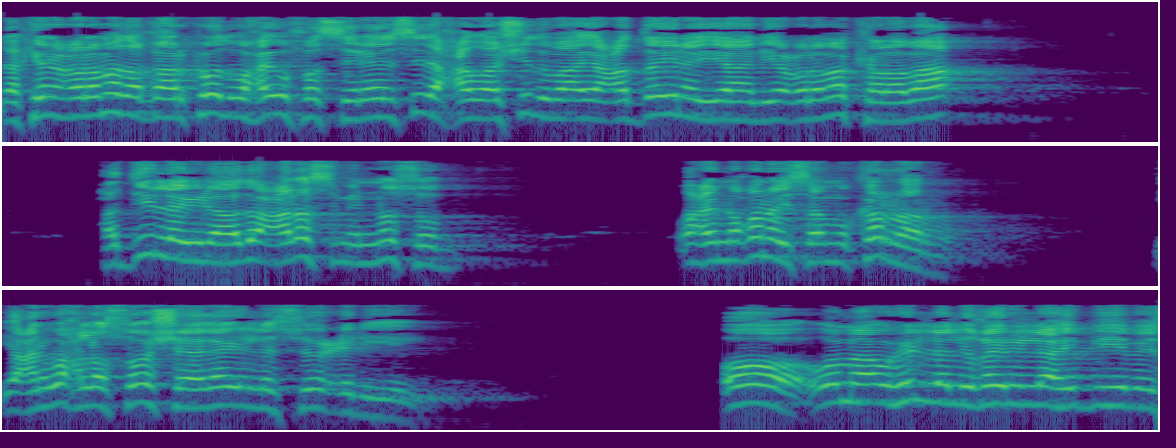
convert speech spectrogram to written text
laakiin culammada qaarkood waxay u fasireen sida xawaashiduba ay caddaynayaan iyo culamo kaleba haddii la yidhaahdo cala smi nusub waxay noqonaysaa mukarar yacni wax la soo sheegay in la soo celiyey. Oo wamaa uhilla ligayr illaahi bihi bay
